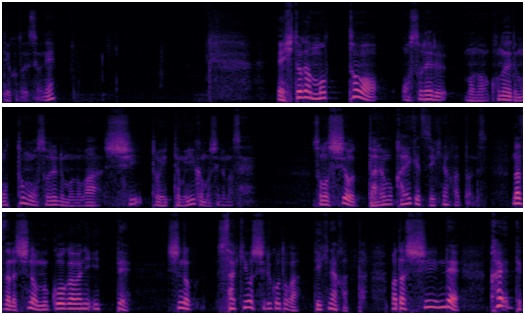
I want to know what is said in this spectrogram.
ということですよね。人が最も恐れるものこの世で最も恐れるものは死と言ってもいいかもしれません。その死を誰も解決できなかったんです。なぜなら死の向こう側に行って死の先を知ることができなかった。また死んで帰って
